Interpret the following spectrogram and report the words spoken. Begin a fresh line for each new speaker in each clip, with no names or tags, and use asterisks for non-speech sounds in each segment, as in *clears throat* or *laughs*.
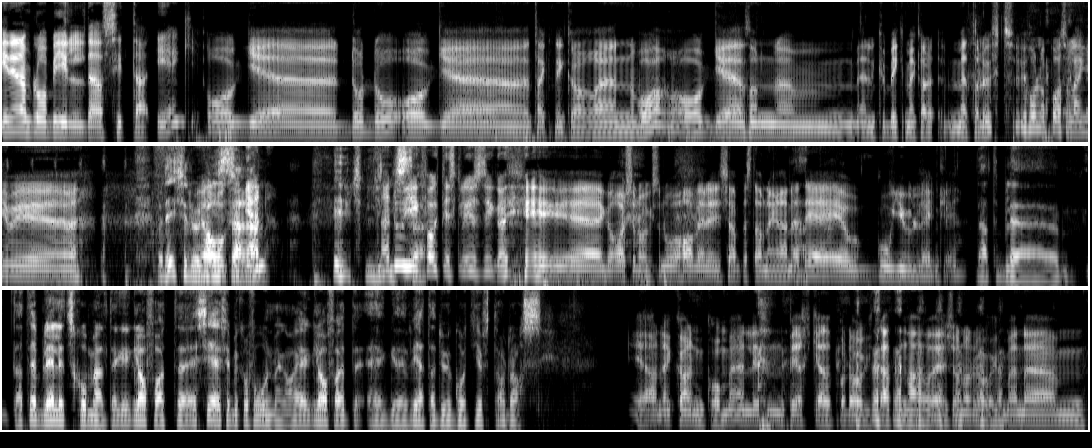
Inni den blå bilen der sitter jeg og eh, Doddo og eh, teknikeren vår og eh, sånn um, en kubikkmeter luft. Vi holder på så lenge vi, eh, *laughs*
Og det er ikke
vi
noe
har oksygen. *laughs*
Det er jo ikke lyset.
Nei, nå gikk faktisk lyset i eh, garasjen òg, så nå har vi det kjempestemning her inne. Det er jo god jul, egentlig.
Dette ble, dette ble litt skummelt. Jeg er glad for at Jeg ser ikke mikrofonen med en gang. Jeg er glad for at jeg vet at du er godt gift, Anders.
Ja, det kan komme en liten pirker på dag 13 her, det skjønner du òg. Men um,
